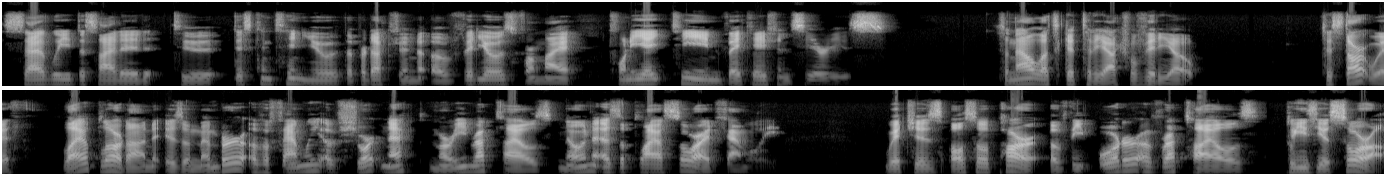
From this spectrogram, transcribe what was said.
sadly decided to discontinue the production of videos from my 2018 vacation series. So now let's get to the actual video. To start with, Liopleurodon is a member of a family of short-necked marine reptiles known as the Pliosaurid family, which is also part of the order of reptiles Plesiosauria.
